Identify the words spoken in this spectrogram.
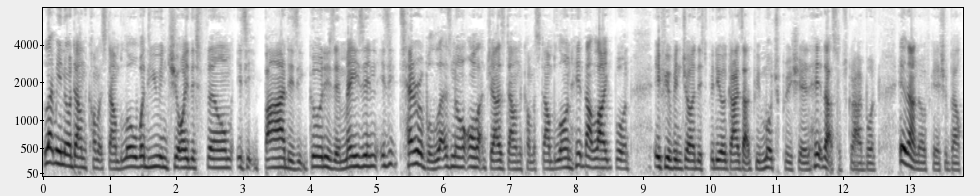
Let me know down in the comments down below whether you enjoy this film. Is it bad? Is it good? Is it amazing? Is it terrible? Let us know all that jazz down in the comments down below and hit that like button if you've enjoyed this video, guys. That'd be much appreciated. Hit that subscribe button, hit that notification bell,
